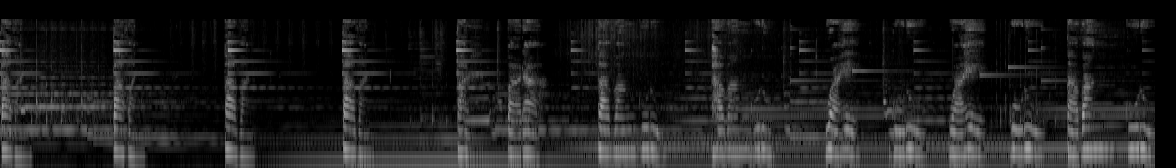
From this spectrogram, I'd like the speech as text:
Pavan, Pavan, Pavan, Pavan, Par, Para, Pavan Guru, Pavan Guru, Wahe, Guru, Wahe, Guru, Pavan Guru.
